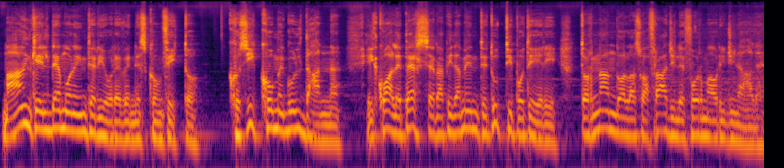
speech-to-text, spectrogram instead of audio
ma anche il demone interiore venne sconfitto, così come Gul'dan, il quale perse rapidamente tutti i poteri, tornando alla sua fragile forma originale.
